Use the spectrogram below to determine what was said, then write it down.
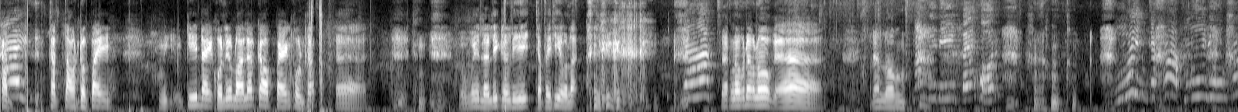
ขั้น ขั้นตอนต่อไปเมื่อกี้ได้ขนเรียบร้อยแล้วก็แปรงขนครับ เออเว้นละลิกละลิจะไปเที่ยวละยานักลงนักลงเออนั่งลงนั่งดีๆแป้งขนอุ้ยมันจะคาบมืออยู่ให้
